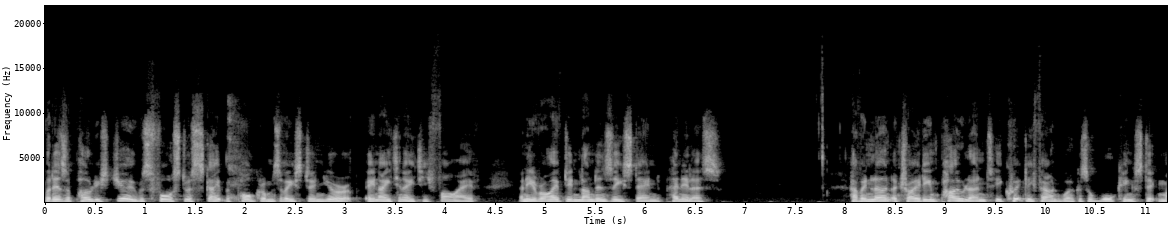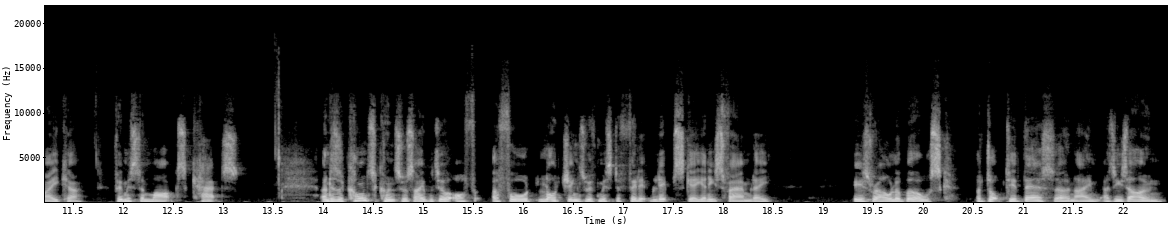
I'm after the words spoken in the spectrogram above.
but as a Polish Jew was forced to escape the pogroms of Eastern Europe in 1885 and he arrived in London's East End penniless. Having learnt a trade in Poland, he quickly found work as a walking stick maker for Mr. Marx Katz. And as a consequence, was able to off- afford lodgings with Mr. Philip Lipski and his family. Israel Lobulsk adopted their surname as his own.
